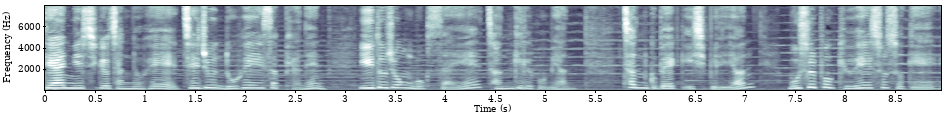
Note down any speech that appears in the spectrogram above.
대한예수교 장로회 제주 노회에서 펴낸 이도종 목사의 전기를 보면 1921년 모슬포 교회 소속의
